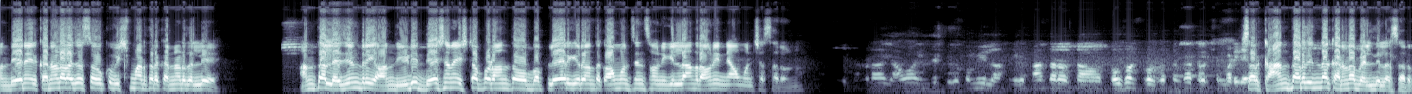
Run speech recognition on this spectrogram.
ಒಂದ್ ಏನೇ ಕನ್ನಡ ರಾಜ್ಯೋತ್ಸವಕ್ಕೂ ವಿಶ್ ಮಾಡ್ತಾರೆ ಕನ್ನಡದಲ್ಲಿ. ಅಂತ ಲೆಜೆಂಡ್ರಿ ಒಂದು ಇಡೀ ದೇಶನ ಇಷ್ಟಪಡುವಂತ ಒಬ್ಬ ಪ್ಲೇಯರ್ ಇರುವಂತ ಕಾಮನ್ ಸೆನ್ಸ್ ಅವನಿಗಿಲ್ಲ ಅಂದ್ರೆ ಅವನಿಗೆ ಯಾವ ಮನುಷ್ಯ ಸರ್ ಅವನು? ಸರ್ ಕಾಂತಾರದಿಂದ ಕನ್ನಡ ಬೆಳೆದಿಲ್ಲ ಸರ್.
